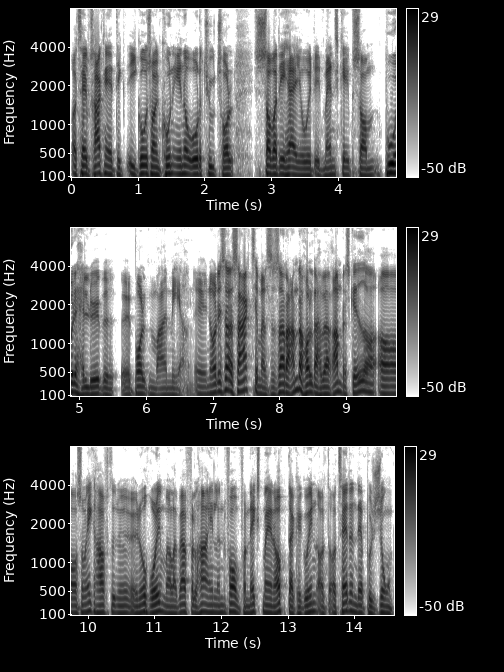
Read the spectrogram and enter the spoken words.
og tage betragtning af, at det i godsøjne kun ender 28-12, så var det her jo et, et mandskab, som burde have løbet øh, bolden meget mere. Mm. Øh, når det så er sagt, jamen, altså, så er der andre hold, der har været ramt af skader, og som ikke har haft øh, noget problem, eller i hvert fald har en eller anden form for next man up, der kan gå ind og, og tage den der position.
